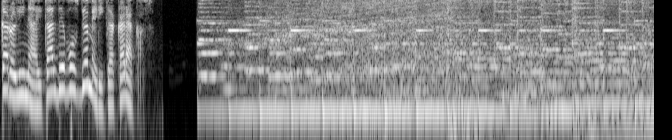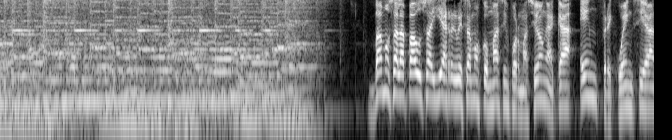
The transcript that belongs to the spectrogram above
Carolina Alcalde, Voz de América, Caracas. Vamos a la pausa y ya regresamos con más información acá en Frecuencia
